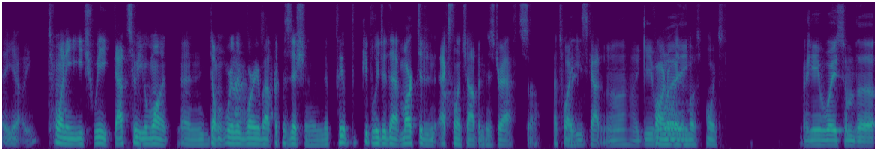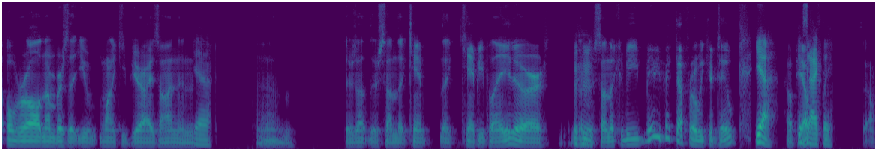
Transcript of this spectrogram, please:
uh, you know 20 each week that's who you want and don't really worry about the position. And the, the people who did that mark did an excellent job in his draft so that's why Right. he's got Uh, I gave far and away away the most points. I gave away some of the overall numbers that you want to keep your eyes on, and yeah. um, there's a, there's some that can't that can't be played, or Mhm. there's some that could be maybe picked up for a week or two. yeah out. exactly So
